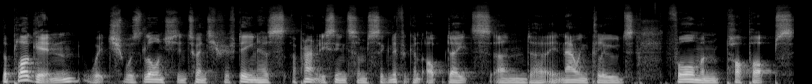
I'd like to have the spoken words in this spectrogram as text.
The plugin, which was launched in 2015, has apparently seen some significant updates, and uh, it now includes form and pop-ups,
